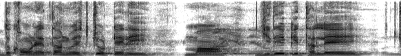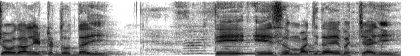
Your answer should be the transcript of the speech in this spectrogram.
ਦਿਖਾਉਣੇ ਤੁਹਾਨੂੰ ਇਸ ਝੋਟੇ ਦੀ ਮਾਂ, ਜਿਹਦੇ ਕੀ ਥੱਲੇ 14 ਲੀਟਰ ਦੁੱਧ ਹੈ ਜੀ। ਤੇ ਇਸ ਮੱਝ ਦਾ ਇਹ ਬੱਚਾ ਜੀ,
